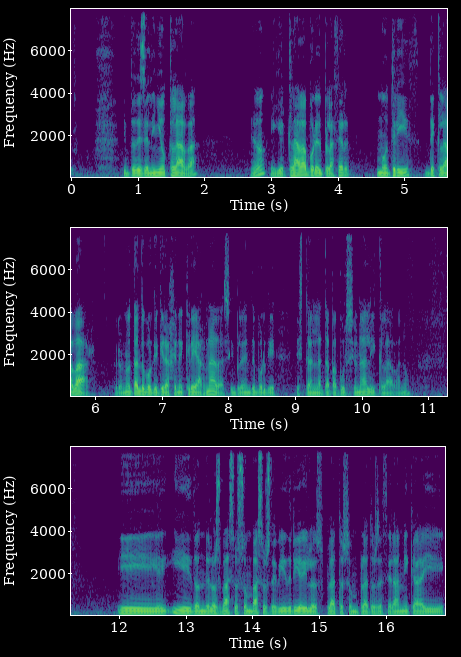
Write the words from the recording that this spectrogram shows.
Entonces el niño clava, ¿no? Y clava por el placer motriz de clavar, pero no tanto porque quiera crear nada, simplemente porque está en la etapa pulsional y clava, ¿no? Y, donde los vasos son vasos de vidrio y los platos son platos de cerámica y,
